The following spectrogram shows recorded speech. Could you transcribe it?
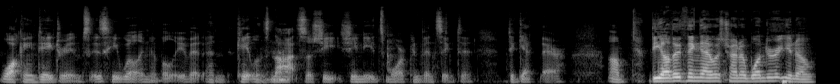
walking daydreams is he willing to believe it, and Caitlin's not, so she she needs more convincing to to get there. Um, the other thing I was trying to wonder, you know,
